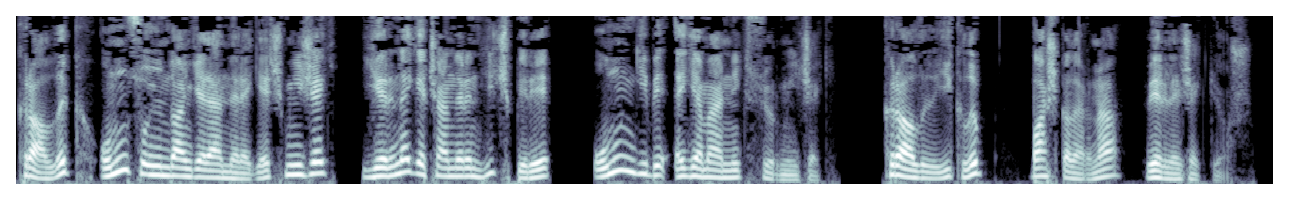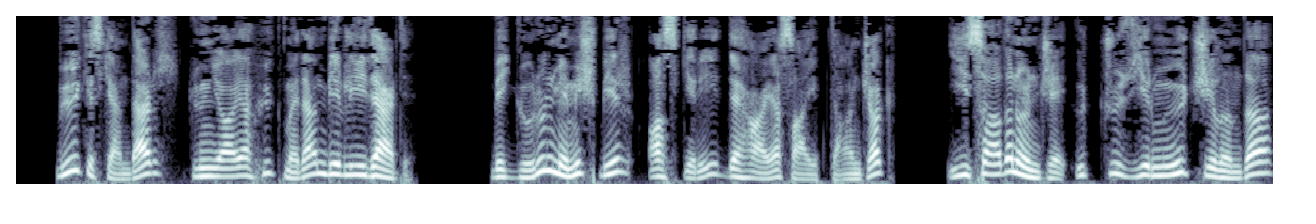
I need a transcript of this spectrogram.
Krallık onun soyundan gelenlere geçmeyecek, yerine geçenlerin hiçbiri onun gibi egemenlik sürmeyecek. Krallığı yıkılıp başkalarına verilecek diyor. Büyük İskender dünyaya hükmeden bir liderdi ve görülmemiş bir askeri dehaya sahipti ancak İsa'dan önce 323 yılında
